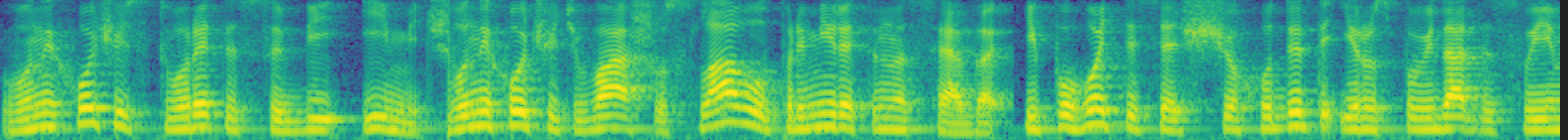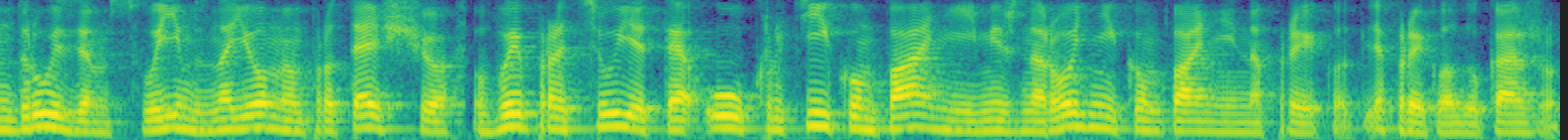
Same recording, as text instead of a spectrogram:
Вони хочуть створити собі імідж. Вони хочуть вашу славу приміряти на себе. І погодьтеся, що ходити і розповідати своїм друзям, своїм знайомим про те, що ви працюєте у крутій компанії, міжнародній компанії, наприклад, для прикладу кажу,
